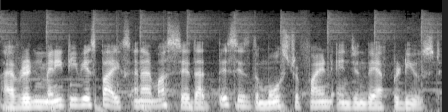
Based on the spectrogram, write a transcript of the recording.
I have ridden many TVS bikes and I must say that this is the most refined engine they have produced.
